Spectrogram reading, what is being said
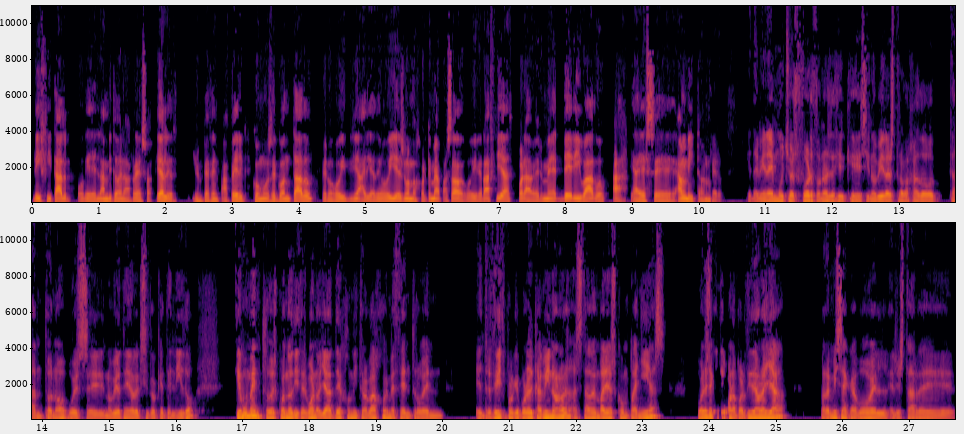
digital o del ámbito de las redes sociales. Yo empecé en papel, como os he contado, pero hoy, a día de hoy es lo mejor que me ha pasado. Doy gracias por haberme derivado hacia ese ámbito. Claro que también hay mucho esfuerzo, ¿no? Es decir, que si no hubieras trabajado tanto, ¿no? Pues eh, no hubiera tenido el éxito que he tenido. ¿Qué momento es cuando dices, bueno, ya dejo mi trabajo y me centro en, en Porque por el camino, ¿no? Has estado en varias compañías. ¿Cuál es el que, bueno, a partir de ahora ya para mí se acabó el, estar eh,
